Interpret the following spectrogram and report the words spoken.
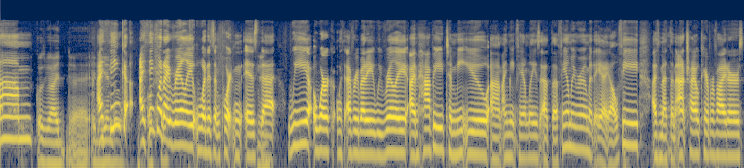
Um, because we are uh, I think I think what I really what is important is that we work with everybody. We really I'm happy to meet you. Um, I meet families at the family room at AILV. I've met them at child care providers.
